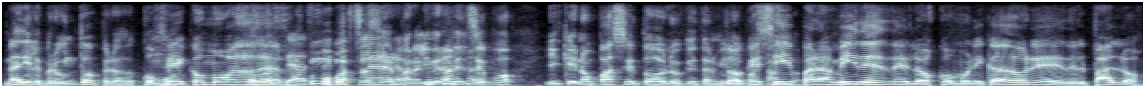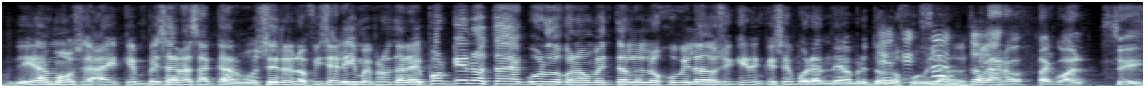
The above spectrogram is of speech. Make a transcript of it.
Nadie le preguntó, pero ¿cómo? Sí, ¿cómo vas a ¿Cómo hacer? hace? ¿Cómo vas a hacer para liberar el cepo y que no pase todo lo que terminó Lo que sí, para mí, desde los comunicadores del palo, digamos, hay que empezar a sacar vocero del oficialismo y preguntarle, ¿por qué no está de acuerdo con aumentarle a los jubilados si quieren que se mueran de hambre todos Eh, los jubilados? exacto. Claro, tal cual. Sí.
